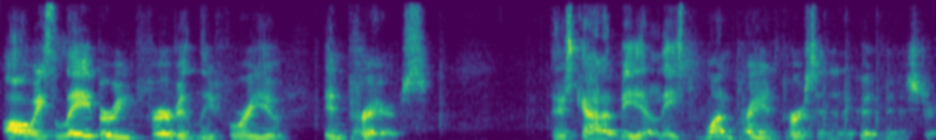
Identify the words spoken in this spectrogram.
always laboring fervently for you in prayers. There's got to be at least one praying person in a good ministry.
